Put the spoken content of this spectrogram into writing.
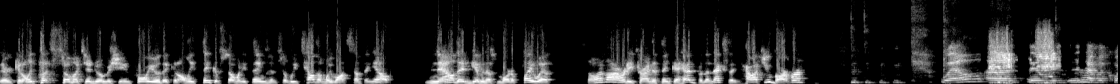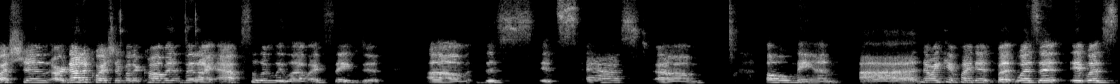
they can only put so much into a machine for you. They can only think of so many things until we tell them we want something else. Now they've given us more to play with. So I'm already trying to think ahead for the next thing. How about you, Barbara? well, uh, Timm, we did have a question, or not a question, but a comment that I absolutely love. I saved it. Um, this it's asked. Um, oh man, uh, now I can't find it. But was it? It was.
